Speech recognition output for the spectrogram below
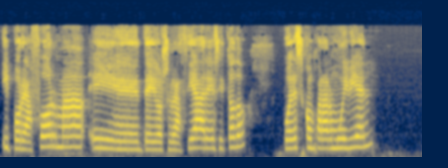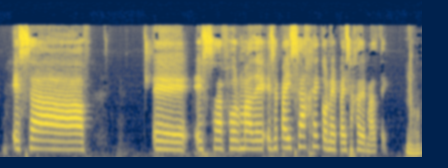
y por la forma eh, de los glaciares y todo, puedes comparar muy bien esa, eh, esa forma de ese paisaje con el paisaje de Marte. O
